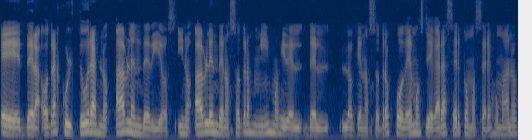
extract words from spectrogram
eh, de las otras culturas nos hablen de Dios y nos hablen de nosotros mismos y de, de lo que nosotros podemos llegar a ser como seres humanos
